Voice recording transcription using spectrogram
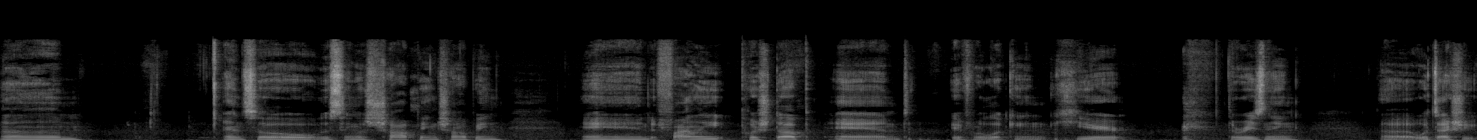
Um, and so this thing was chopping, chopping, and it finally pushed up. And if we're looking here, the reasoning, uh, what's actually,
